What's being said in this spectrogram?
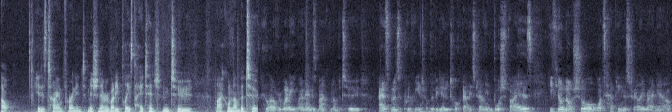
Oh, it is time for an intermission, everybody. Please pay attention to Michael number two. Hello, everybody. My name is Michael number two. I just wanted to quickly interrupt the video to talk about the Australian bushfires. If you're not sure what's happening in Australia right now,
